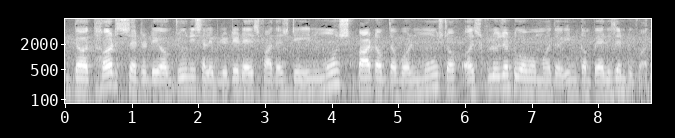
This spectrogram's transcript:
the third Saturday of June is celebrated as Father's Day in most part of the world. Most of us closer to our mother in comparison to father.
